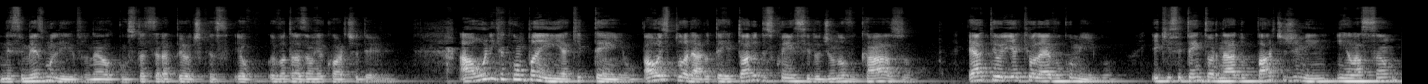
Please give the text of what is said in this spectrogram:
nesse mesmo livro, né, Consultas Terapêuticas, eu, eu vou trazer um recorte dele. A única companhia que tenho ao explorar o território desconhecido de um novo caso é a teoria que eu levo comigo e que se tem tornado parte de mim em relação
